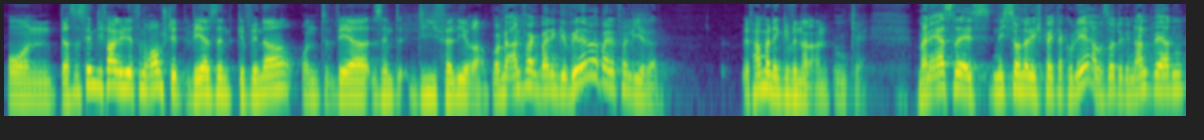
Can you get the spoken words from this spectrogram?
Und das ist eben die Frage, die jetzt im Raum steht. Wer sind Gewinner und wer sind die Verlierer? Wollen wir anfangen bei den Gewinnern oder bei den Verlierern? Wir fangen bei den Gewinnern an. Okay. Mein erster ist nicht sonderlich spektakulär, aber sollte genannt werden.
